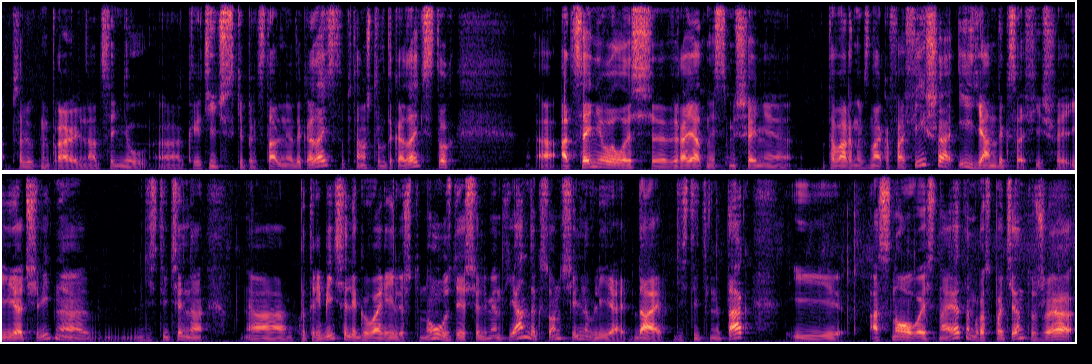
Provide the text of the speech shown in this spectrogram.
абсолютно правильно оценил э, критически представленные доказательства, потому что в доказательствах э, оценивалась э, вероятность смешения товарных знаков Афиша и Яндекс Афиша. И, очевидно, действительно, а, потребители говорили, что, ну, здесь элемент Яндекс, он сильно влияет. Да, это действительно так. И, основываясь на этом, Роспатент уже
